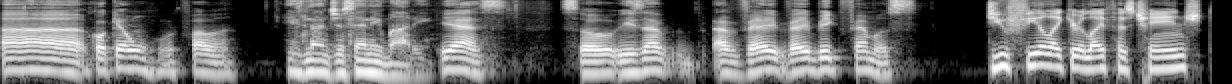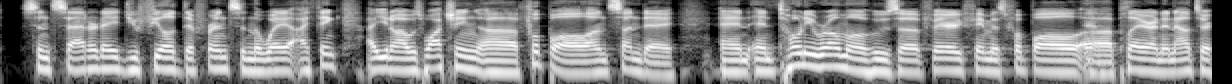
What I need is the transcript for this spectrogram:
uh, qualquer um, que fala. He's not just anybody. Yes. So he's a, a very, very big famous. Do you feel like your life has changed since Saturday? Do you feel a difference in the way I think? Uh, you know, I was watching uh, football on Sunday, and and Tony Romo, who's a very famous football uh, player and announcer,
